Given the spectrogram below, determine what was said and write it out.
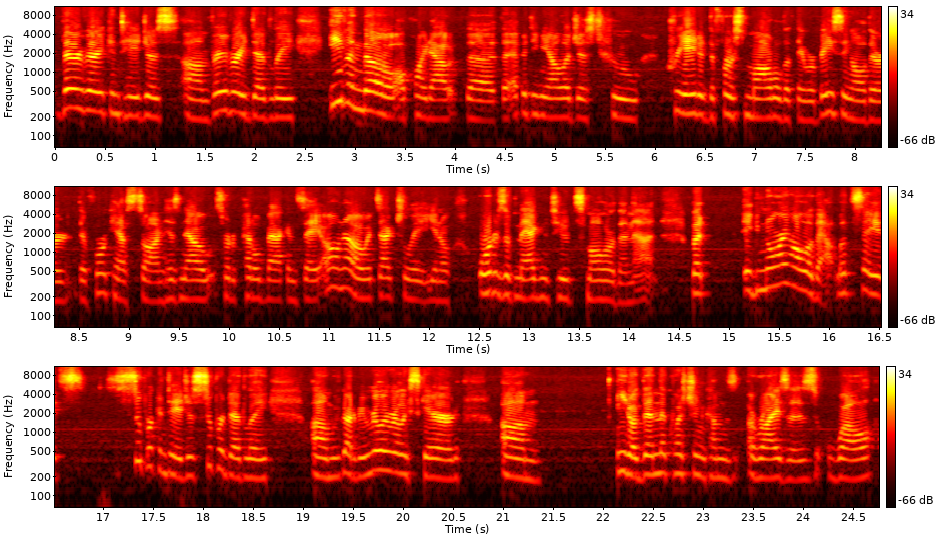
very, very contagious, um, very, very deadly. Even though I'll point out the the epidemiologist who created the first model that they were basing all their their forecasts on has now sort of pedaled back and say, oh no, it's actually you know orders of magnitude smaller than that. But ignoring all of that, let's say it's super contagious, super deadly. Um, we've got to be really, really scared. Um, you know, then the question comes arises. Well,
